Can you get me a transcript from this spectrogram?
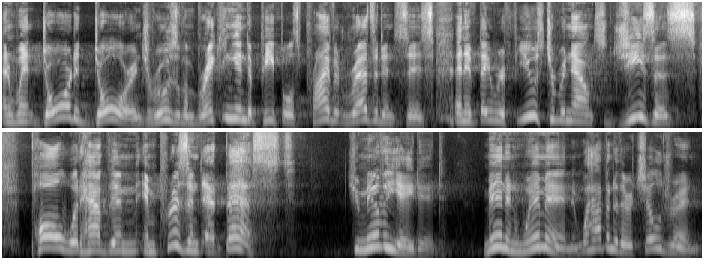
and went door to door in Jerusalem, breaking into people's private residences. And if they refused to renounce Jesus, Paul would have them imprisoned at best, humiliated, men and women. And what happened to their children?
